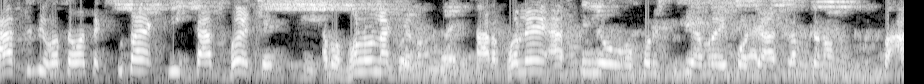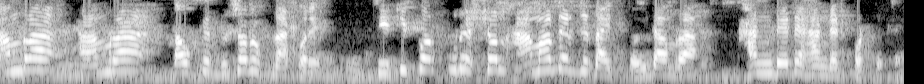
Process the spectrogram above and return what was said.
কাজ যদি হতে হতে কোথায় কি কাজ হয়েছে এবং হলো না কেন? আর হলে আজকে পরিস্থিতি আমরা এই পর্যায়ে আসলাম কেন? তো আমরা আমরা কাউকে দোষারোপ না করে সিটি কর্পোরেশন আমাদের যে দায়িত্ব, এটা আমরা হান্ড্রেডে হান্ড্রেড করতে চাই।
